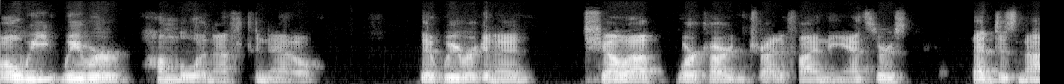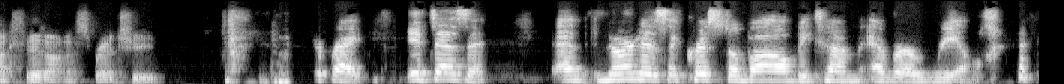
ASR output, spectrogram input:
all we we were humble enough to know that we were going to show up, work hard, and try to find the answers. That does not fit on a spreadsheet. You're right. It doesn't. And nor does a crystal ball become ever real.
